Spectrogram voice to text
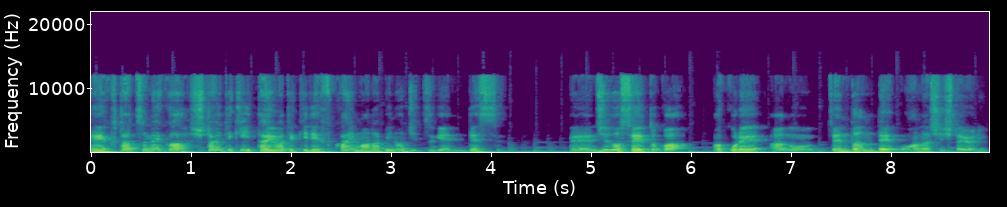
えー、2つ目が主体的、対話的で深い学びの実現です。えー、児童生徒が、まあ、これあの前段でお話ししたように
